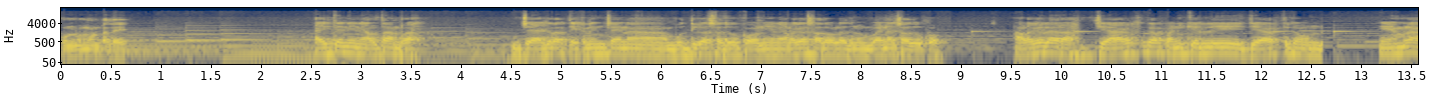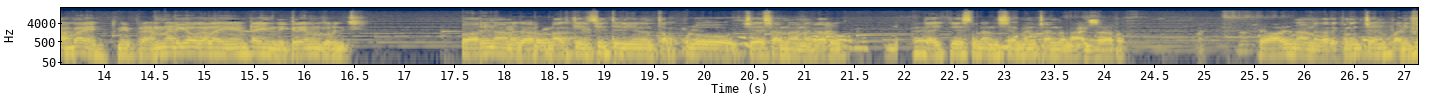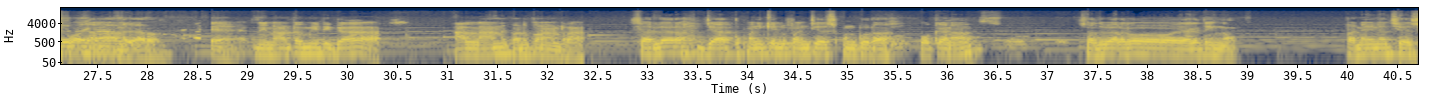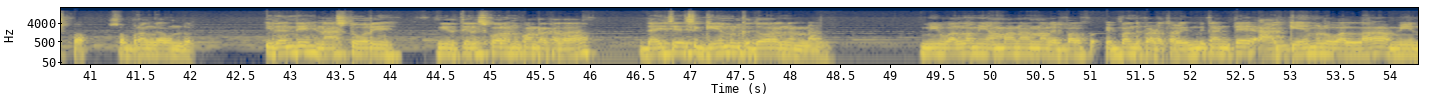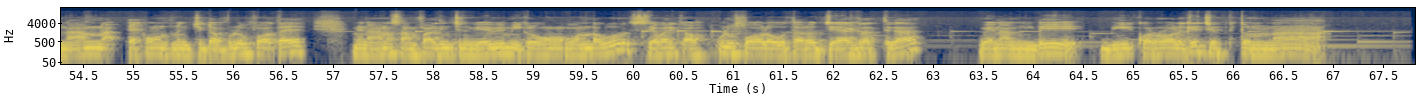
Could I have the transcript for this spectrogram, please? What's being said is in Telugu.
పుణ్యం ఉంటుంది అయితే నేను వెళ్తాను రా జాగ్రత్త ఇక్కడి నుంచైనా అయినా బుద్ధిగా చదువుకో. నేను ఎలాగా చదవలేదు నువ్వైనా చదువుకో. అలాగేలేరా జాగ్రత్తగా పనికి వెళ్ళి జాగ్రత్తగా ఉండు. ఏమ్రా అబ్బాయి నీ ఫ్రెండ్ అడిగావు కదా ఏంటయింది గ్రేముల గురించి? సారీ నాన్నగారు నాకు తెలిసి తెలియని తప్పులు చేశాను నాన్నగారు. దయచేసి నన్ను క్షమించండి నాన్నగారు. సారీ నాన్నగారు ఇక్కడి నుంచి పనికి పోతాను నాన్నగారు. నేను ఆటోమేటిక్గా వాళ్ళ నాన్న కనుక్కున్నాను రా. సర్లేరా జాగ్రత్త పనికి వెళ్ళి పని చేసుకుంటూరా ఓకేనా? చదువు ఎలాగో ఎగదింగం. పని అయినా చేసుకో శుభ్రంగా ఉండు. ఇదండి నా స్టోరీ మీరు తెలుసుకోవాలనుకుంటారు కదా? దయచేసి గేములకు దూరంగా ఉండండి. మీ వల్ల మీ అమ్మా నాన్నలు ఇబ్బంది పెడతారు. ఎందుకంటే ఆ గేముల వల్ల మీ నాన్న అకౌంట్ నుంచి డబ్బులు పోతాయి మీ నాన్న సంపాదించినవి ఏవి మీకు ఉండవు చివరికి అప్పులు పోలవుతారు. జాగ్రత్తగా వినండి. మీ కుర్రోళ్ళకే చెప్తున్నా.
